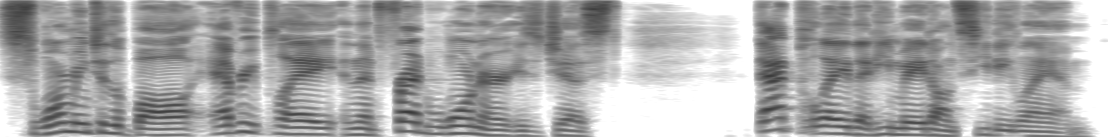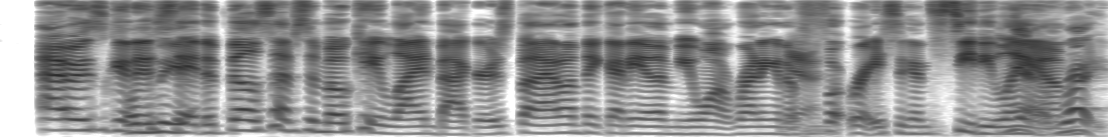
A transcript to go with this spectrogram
swarming to the ball every play, and then Fred Warner is just that play that he made on CeeDee Lamb. I was gonna From the- say the Bills have some okay linebackers, but I don't think any of them you want running in a Yeah. foot race against CeeDee Lamb. Yeah, right.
